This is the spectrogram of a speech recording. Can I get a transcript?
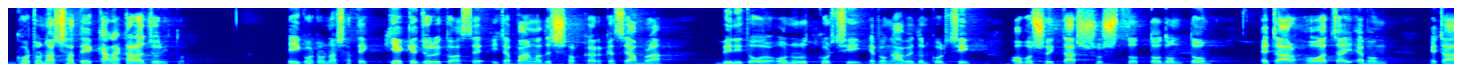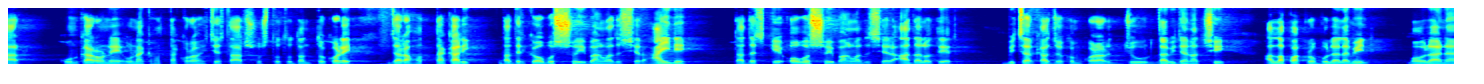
ঘটনার সাথে কারা কারা জড়িত? এই ঘটনার সাথে কে কে জড়িত আছে, এটা বাংলাদেশ সরকারের কাছে আমরা বিনীত অনুরোধ করছি এবং আবেদন করছি। অবশ্যই তার সুস্থ তদন্ত এটার হওয়া চাই এবং এটার কোন কারণে ওনাকে হত্যা করা হয়েছে তার সুস্থ তদন্ত করে যারা হত্যাকারী, তাদেরকে অবশ্যই বাংলাদেশের আইনে, তাদেরকে অবশ্যই বাংলাদেশের আদালতের বিচার কার্যক্রম করার জোর দাবি জানাচ্ছি। আল্লাহ পাক রব্বুল আলমিন মৌলানা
